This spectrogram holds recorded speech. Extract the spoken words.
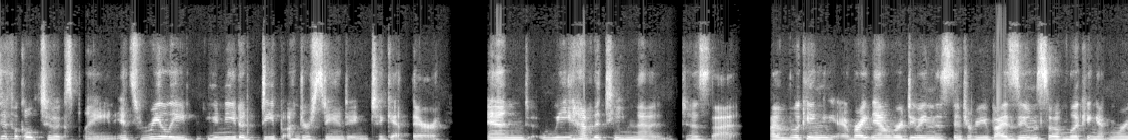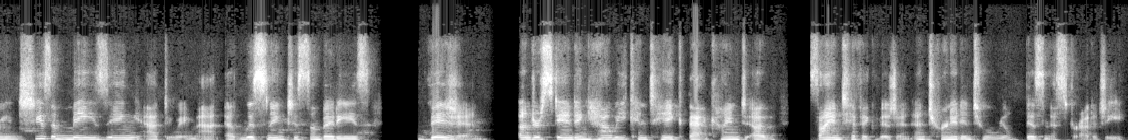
difficult to explain. It's really, you need a deep understanding to get there. And we have the team that does that. I'm looking right now, we're doing this interview by Zoom. So I'm looking at Maureen. She's amazing at doing that, at listening to somebody's vision, understanding how we can take that kind of scientific vision and turn it into a real business strategy.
